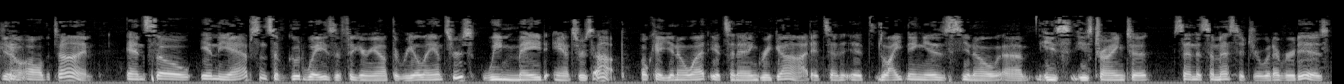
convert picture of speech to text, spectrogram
you know, all the time. And so, in the absence of good ways of figuring out the real answers, we made answers up. Okay, you know what? It's an angry God. It's a, it's lightning is, you know, uh, he's he's trying to send us a message or whatever it is.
